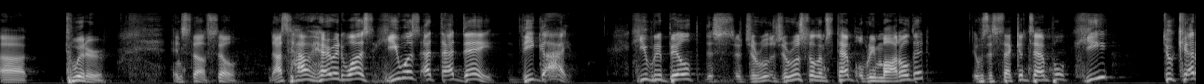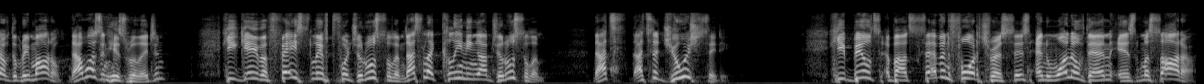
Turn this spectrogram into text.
uh, Twitter and stuff. So that's how Herod was. He was at that day the guy. He rebuilt this uh, Jerusalem's temple, remodeled it. It was the second temple. He took care of the remodel. That wasn't his religion. He gave a facelift for Jerusalem. That's like cleaning up Jerusalem. That's, that's a Jewish city. He built about seven fortresses and one of them is Masada.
